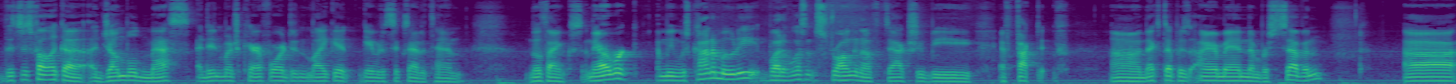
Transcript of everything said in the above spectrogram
this just felt like a, a, jumbled mess. I didn't much care for it. Didn't like it. Gave it a six out of ten. No thanks. And the artwork, I mean, was kind of moody, but it wasn't strong enough to actually be effective. Uh, next up is Iron Man number seven. Uh,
